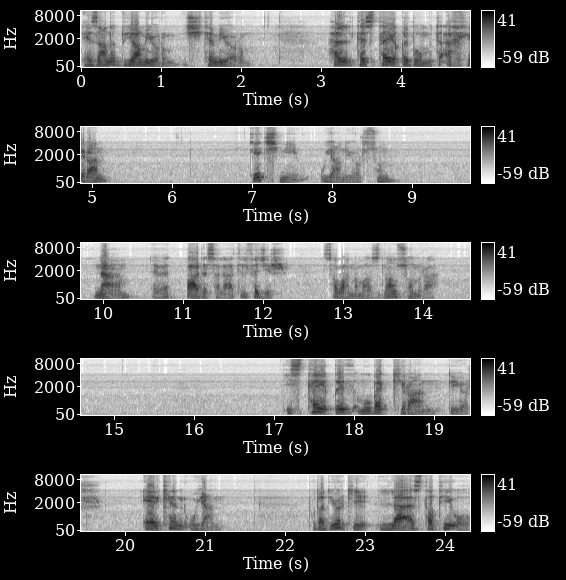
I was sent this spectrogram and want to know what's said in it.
Ezanı duyamıyorum, işitemiyorum. Hel testayqidu müteahhiran? Geç mi uyanıyorsun? Naam. Evet, ba'de salatil fecir. Sabah namazından sonra. İsteyqiz mubekkiran diyor. Erken uyan. Bu da diyor ki la estati'u.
